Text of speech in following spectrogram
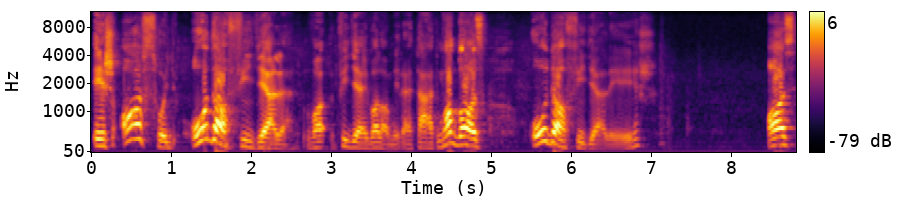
És az hogy odafigyel figyelj valamire tehát maga az odafigyelés az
